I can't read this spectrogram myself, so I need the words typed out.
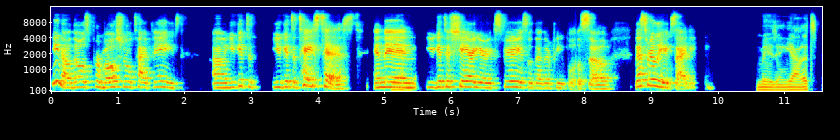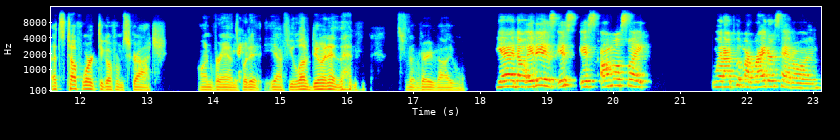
you know those promotional type things, uh, you get to you get to taste test, and then yeah. you get to share your experience with other people. So that's really exciting. Amazing. Yeah, that's that's tough work to go from scratch on brands, but it yeah, if you love doing it, then it's very valuable. Yeah, no, it is. It's it's almost like when I put my writer's hat on,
